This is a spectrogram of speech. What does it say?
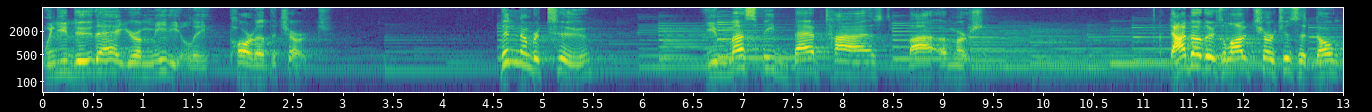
When you do that, you're immediately part of the church. Then, number two, you must be baptized by immersion. Now, I know there's a lot of churches that don't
